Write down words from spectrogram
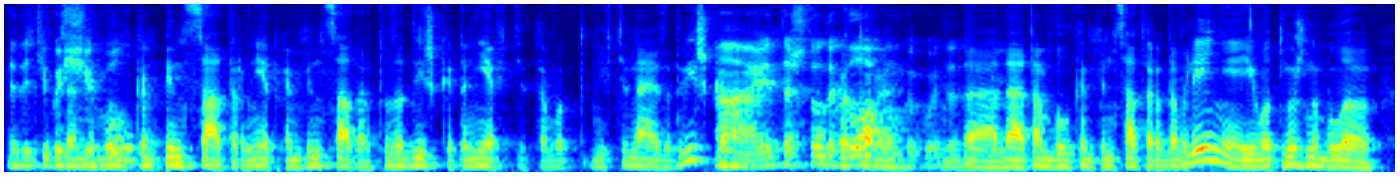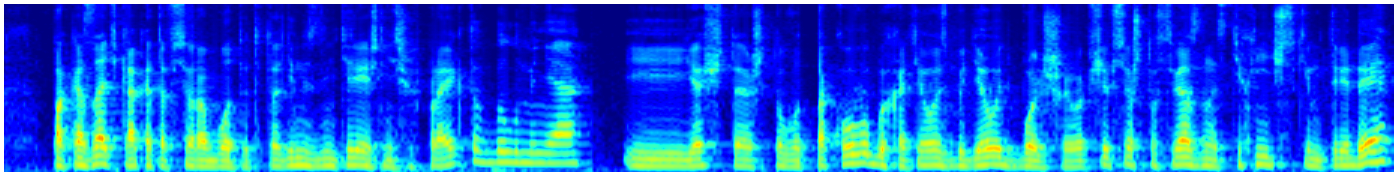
это типа щекол? Компенсатор. Нет, компенсатор. Это задвижка, это нефть. Это вот нефтяная задвижка. А, это что-то которой... клапан какой-то. Да, такой. да, там был компенсатор давления, и вот нужно было показать, как это все работает. Это один из интереснейших проектов был у меня. И я считаю, что вот такого бы хотелось бы делать больше. И вообще все, что связано с техническим 3D,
